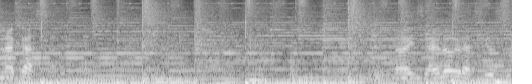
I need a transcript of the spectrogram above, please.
en la casa. Ay, ¿sabes lo gracioso?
